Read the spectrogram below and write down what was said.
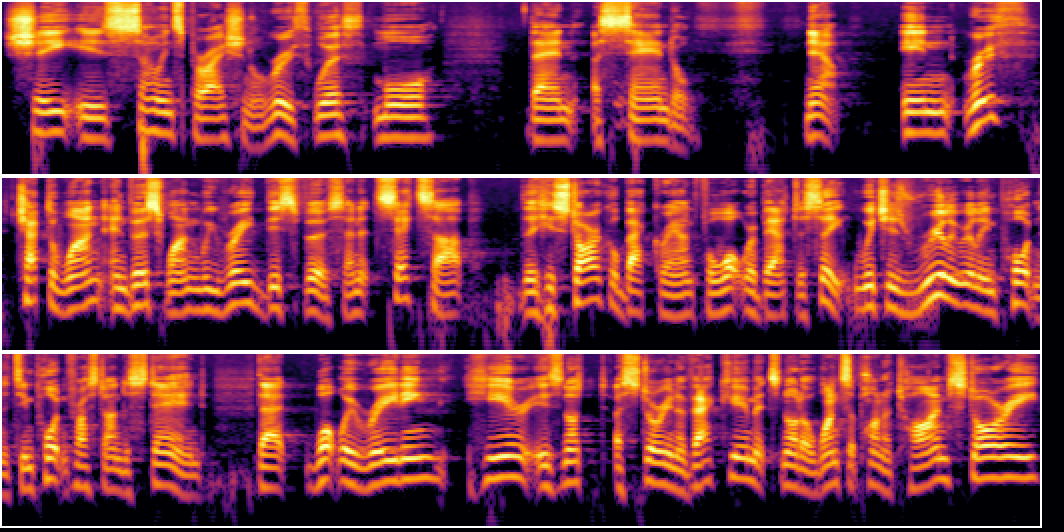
she is so inspirational. Ruth, worth more than a sandal. Now, in Ruth chapter 1 and verse 1, we read this verse and it sets up the historical background for what we're about to see, which is really, really important. It's important for us to understand that what we're reading here is not a story in a vacuum, it's not a once upon a time story,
